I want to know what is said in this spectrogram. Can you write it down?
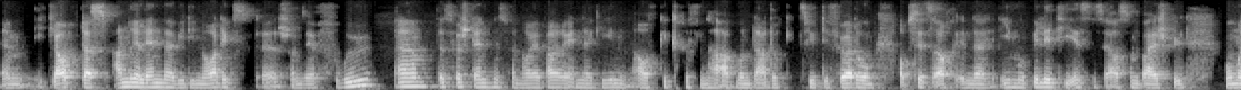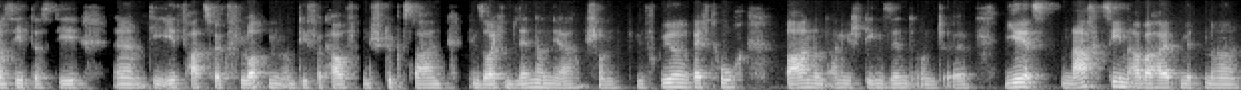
Ähm, ich glaube, dass andere Länder wie die Nordics äh, schon sehr früh äh, das Verständnis für erneuerbare Energien aufgegriffen haben und dadurch gezielte Förderung, ob es jetzt auch in der E-Mobility ist, ist ja auch so ein Beispiel, wo man sieht, dass die, äh, die E-Fahrzeugflotten und die verkauften Stückzahlen in solchen Ländern ja schon viel früher recht hoch waren und angestiegen sind und äh, wir jetzt nachziehen, aber halt mit einer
